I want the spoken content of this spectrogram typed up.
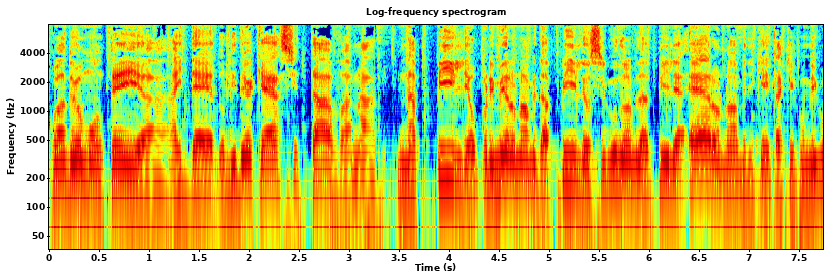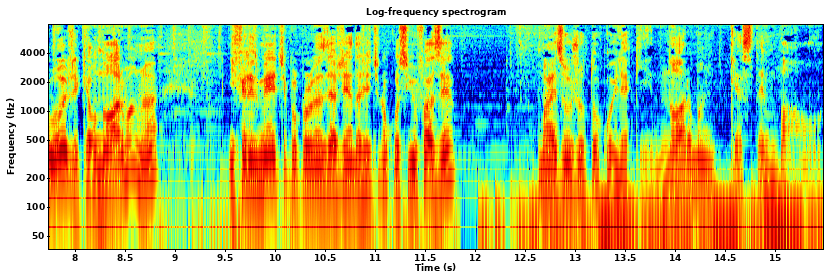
Quando eu montei a, a ideia do Leadercast, estava na, na pilha, o primeiro nome da pilha, o segundo nome da pilha era o nome de quem está aqui comigo hoje, que é o Norman, né? Infelizmente, por problemas de agenda, a gente não conseguiu fazer, mas hoje eu estou com ele aqui, Norman Kestenbaum.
